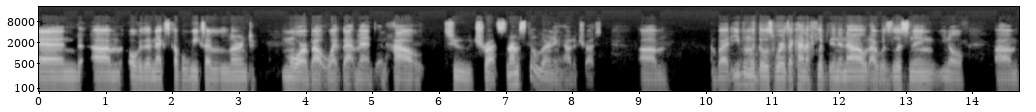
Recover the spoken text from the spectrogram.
And um, over the next couple weeks, I learned more about what that meant and how to trust. And I'm still learning how to trust. Um, but even with those words, I kind of flipped in and out. I was listening, you know, um,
